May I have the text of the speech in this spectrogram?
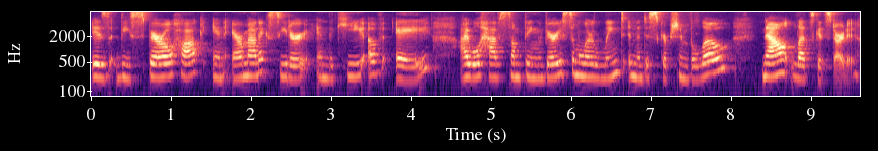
is the Sparrowhawk in Aromatic Cedar in the key of A. I will have something very similar linked in the description below. Now let's get started.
